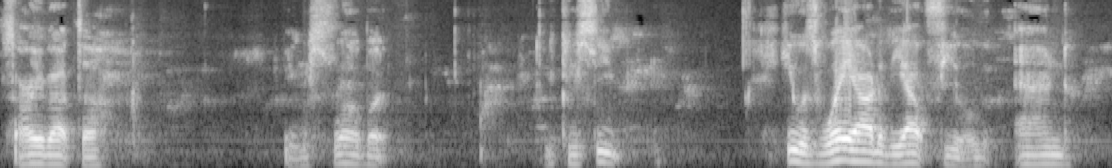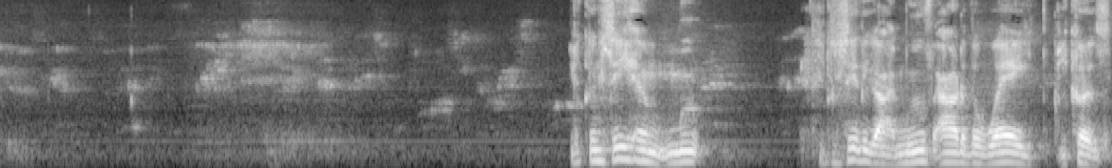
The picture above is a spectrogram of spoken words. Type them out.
Sorry about the being slow, but you can see he was way out of the outfield, and you can see him move. You can see the guy move out of the way because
